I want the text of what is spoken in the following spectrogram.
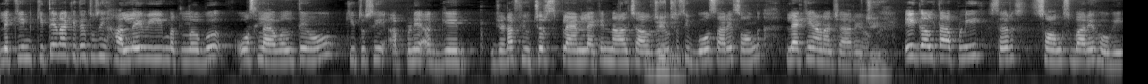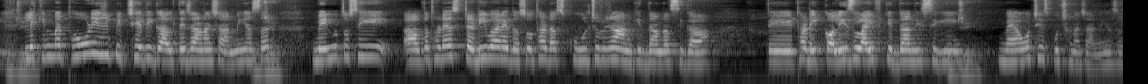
ਲੇਕਿਨ ਕਿਤੇ ਨਾ ਕਿਤੇ ਤੁਸੀਂ ਹਾਲੇ ਵੀ ਮਤਲਬ ਉਸ ਲੈਵਲ ਤੇ ਹੋ ਕਿ ਤੁਸੀਂ ਆਪਣੇ ਅੱਗੇ ਜਿਹੜਾ ਫਿਊਚਰਸ ਪਲਾਨ ਲੈ ਕੇ ਨਾਲ ਚੱਲ ਰਹੇ ਹੋ ਤੁਸੀਂ ਬਹੁਤ ਸਾਰੇ Song ਲੈ ਕੇ ਆਣਾ ਚਾਹ ਰਹੇ ਹੋ। ਇਹ ਗੱਲ ਤਾਂ ਆਪਣੀ ਸਰ Songs ਬਾਰੇ ਹੋ ਗਈ। ਲੇਕਿਨ ਮੈਂ ਥੋੜੀ ਜਿਹੀ ਪਿੱਛੇ ਦੀ ਗੱਲ ਤੇ ਜਾਣਾ ਚਾਹਨੀ ਆ ਸਰ ਮੈਨੂੰ ਤੁਸੀਂ ਆਪਦਾ ਥੋੜਾ ਸਟੱਡੀ ਬਾਰੇ ਦੱਸੋ ਤੁਹਾਡਾ ਸਕੂਲ ਚ ਰੁਝਾਨ ਕਿਦਾਂ ਦਾ ਸੀਗਾ ਤੇ ਤੁਹਾਡੀ ਕਾਲਜ ਲਾਈਫ ਕਿਦਾਂ ਦੀ ਸੀਗੀ? ਮੈਂ ਉਹ ਚੀਜ਼ ਪੁੱਛਣਾ ਚਾਹਨੀ ਹਾਂ ਸਰ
